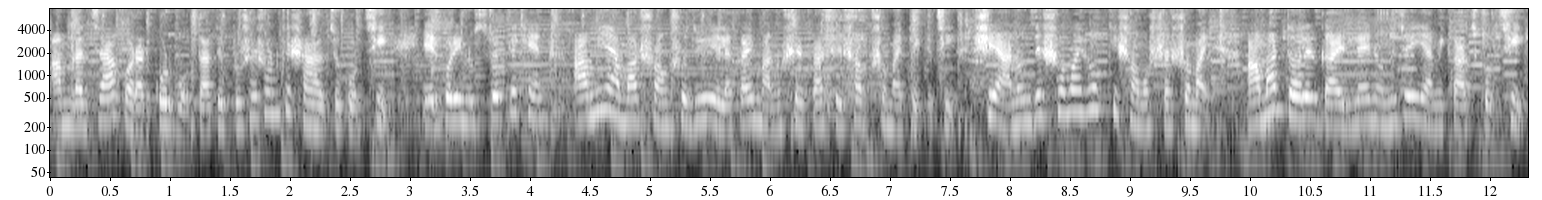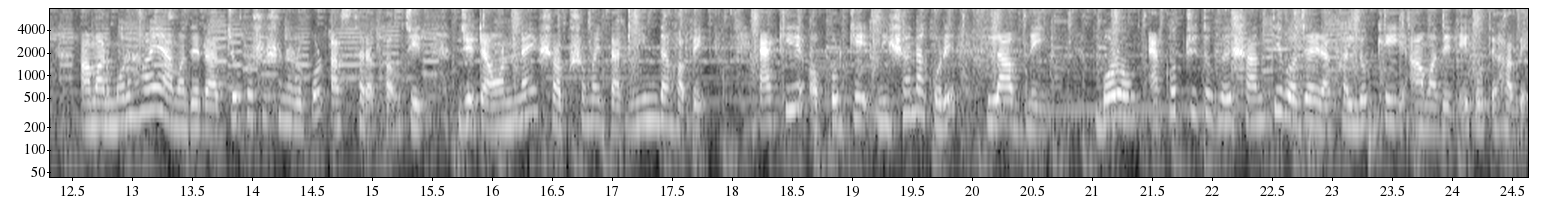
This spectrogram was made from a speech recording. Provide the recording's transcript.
আমরা যা করার করব, তাতে প্রশাসনকে সাহায্য করছি। এরপরে নুসরত লেখেন, আমি আমার সংসদীয় এলাকায় মানুষের পাশে সব সময় থেকেছি। সে আনন্দের সময় হোক কি সমস্যার সময়, আমার দলের গাইডলাইন অনুযায়ী আমি কাজ করছি। আমার মনে হয় আমাদের রাজ্য প্রশাসনের উপর আস্থা রাখা উচিত, যেটা অন্যায় সবসময় তার নিন্দা হবে। একে অপরকে নিশানা করে লাভ নেই, বরং একত্রিত হয়ে শান্তি বজায় রাখার লক্ষ্যেই আমাদের এগোতে হবে।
